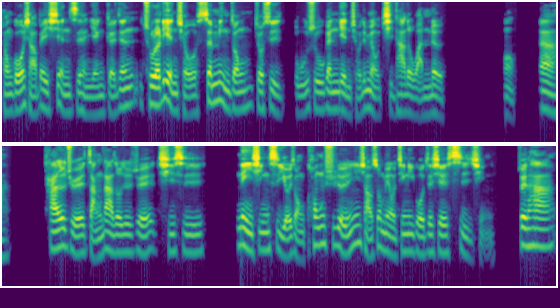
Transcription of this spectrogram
从国小被限制很严格，真除了练球，生命中就是读书跟练球，就没有其他的玩乐。哦，那他就觉得长大之后就觉得，其实内心是有一种空虚的，因为小时候没有经历过这些事情，所以他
